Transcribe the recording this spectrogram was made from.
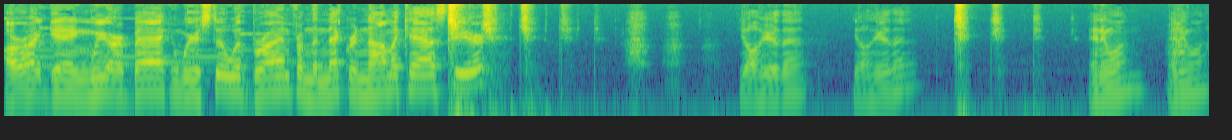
All right, gang, we are back, and we're still with Brian from the Necronomicast here. Y'all hear that? Y'all hear that? Anyone? Anyone?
